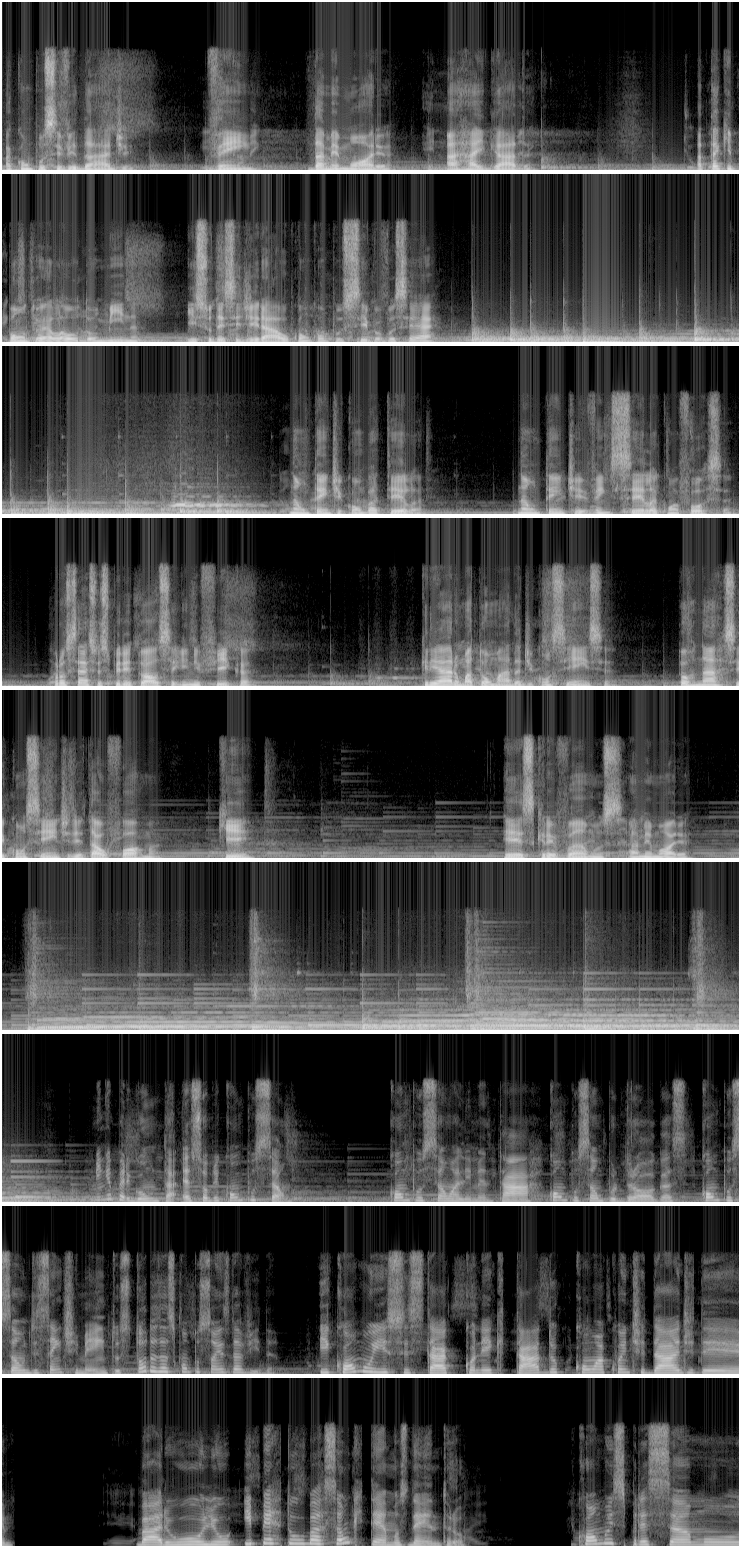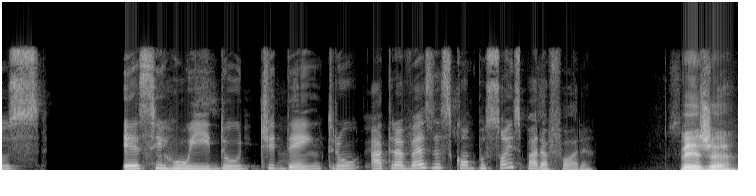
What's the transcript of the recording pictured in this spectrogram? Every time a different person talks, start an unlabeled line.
A compulsividade vem da memória arraigada. Até que ponto ela o domina, isso decidirá o quão compulsivo você é. Não tente combatê-la, não tente vencê-la com a força. Processo espiritual significa criar uma tomada de consciência, tornar-se consciente de tal forma que reescrevamos a memória.
Minha pergunta é sobre compulsão. Compulsão alimentar, compulsão por drogas, compulsão de sentimentos, todas as compulsões da vida. E como isso está conectado com a quantidade de barulho e perturbação que temos dentro. Como expressamos esse ruído de dentro através das compulsões para fora?
Veja,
